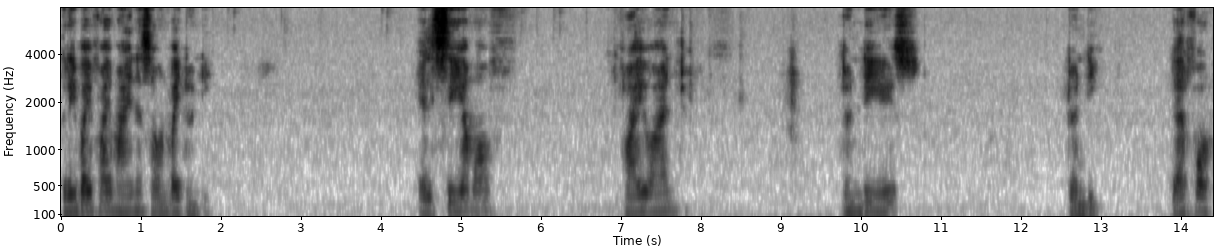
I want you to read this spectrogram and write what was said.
3 by 5 minus 7 by 20. LCM of 5 and 20 is 20. Therefore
